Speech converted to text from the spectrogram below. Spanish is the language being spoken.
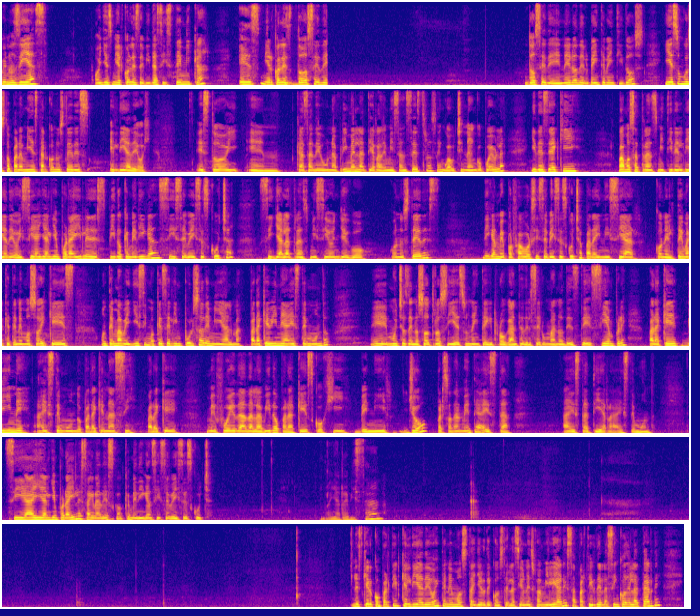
Buenos días. Hoy es miércoles de vida sistémica. Es miércoles 12 de 12 de enero del 2022 y es un gusto para mí estar con ustedes el día de hoy. Estoy en casa de una prima en la tierra de mis ancestros, en Huauchinango, Puebla, y desde aquí vamos a transmitir el día de hoy. Si hay alguien por ahí, les pido que me digan si se ve y se escucha, si ya la transmisión llegó con ustedes. Díganme por favor si se ve y se escucha para iniciar con el tema que tenemos hoy, que es un tema bellísimo, que es el impulso de mi alma. ¿Para qué vine a este mundo? Eh, muchos de nosotros, y es una interrogante del ser humano desde siempre, ¿para qué vine a este mundo? ¿Para qué nací? ¿Para qué me fue dada la vida o para qué escogí venir yo personalmente a esta, a esta tierra, a este mundo? Si hay alguien por ahí, les agradezco que me digan si se ve y se escucha. Voy a revisar. Les quiero compartir que el día de hoy tenemos taller de constelaciones familiares a partir de las 5 de la tarde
